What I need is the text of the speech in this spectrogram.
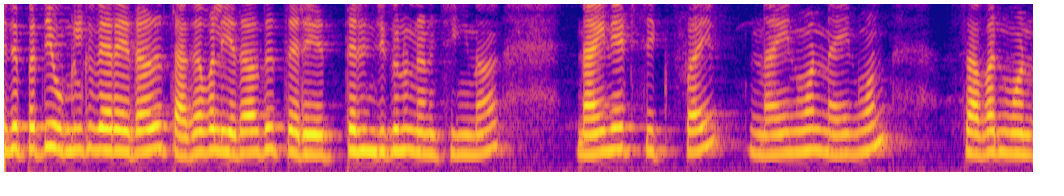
இதை பற்றி உங்களுக்கு வேறு ஏதாவது தகவல் ஏதாவது தெரி தெரிஞ்சுக்கணும்னு நினச்சிங்கன்னா nine eight six five nine one nine one seven one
